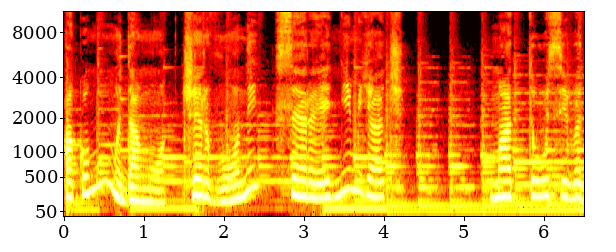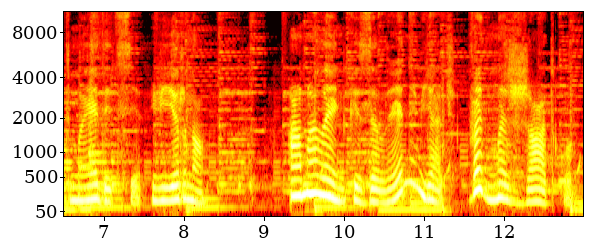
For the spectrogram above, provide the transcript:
А кому ми дамо червоний середній м'яч? Матусі ведмедиці, вірно. А маленький зелений м'яч ведмежатку.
